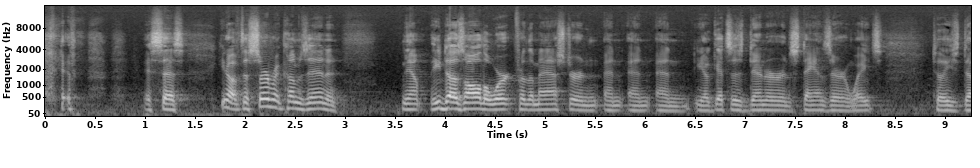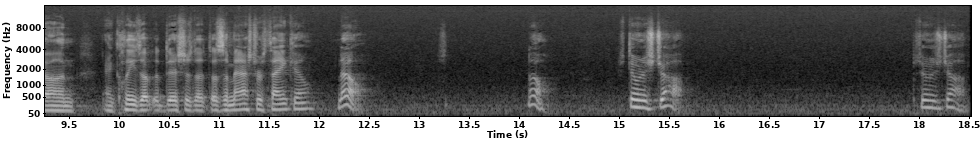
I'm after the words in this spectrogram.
it says, you know, if the servant comes in and you know, he does all the work for the master and, and, and, and you know, gets his dinner and stands there and waits till he's done and cleans up the dishes. Does the master thank him? No. No. He's doing his job. He's doing his job.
